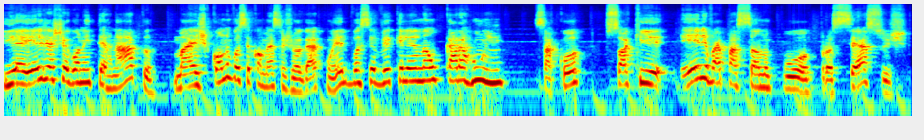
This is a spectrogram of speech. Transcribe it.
E aí ele já chegou no internato, mas quando você começa a jogar com ele, você vê que ele não é um cara ruim, sacou? Só que ele vai passando por processos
